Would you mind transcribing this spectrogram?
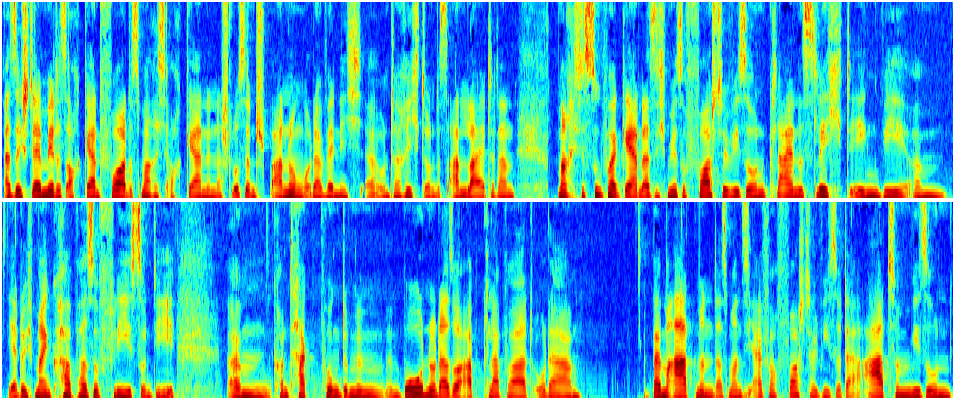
also ich stelle mir das auch gern vor, das mache ich auch gerne in der Schlussentspannung oder wenn ich äh, unterrichte und das anleite, dann mache ich das super gern, dass ich mir so vorstelle, wie so ein kleines Licht irgendwie ähm, ja durch meinen Körper so fließt und die ähm, Kontaktpunkte mit, mit dem Boden oder so abklappert oder beim Atmen, dass man sich einfach vorstellt, wie so der Atem, wie so ein,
